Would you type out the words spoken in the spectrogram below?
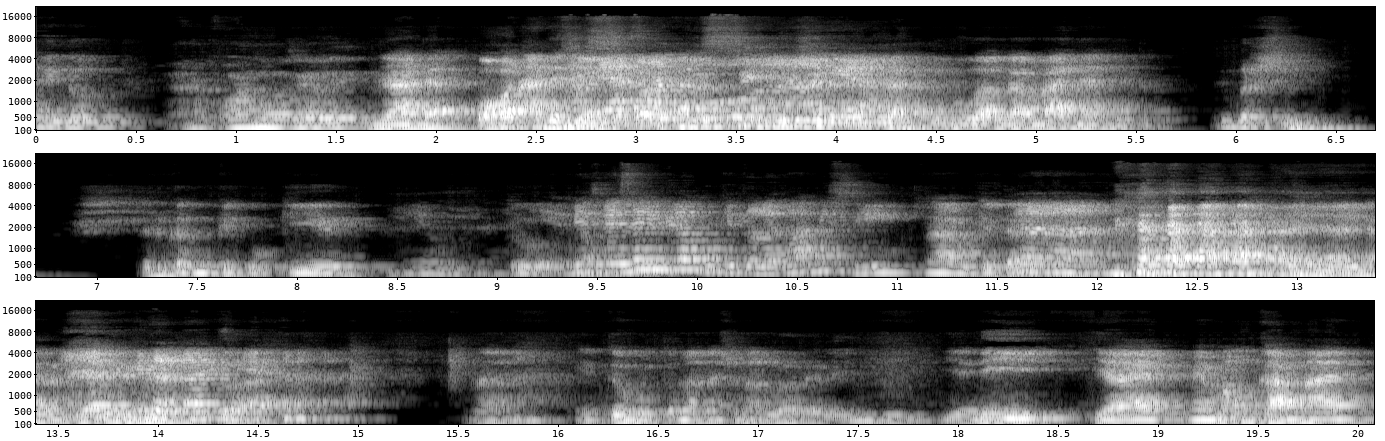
Gitu Ada pohon sekali. nggak ada. Pohon ada sih Iya, ada ada bersih, bersih, iya. Itu dua nggak banyak gitu. Itu bersih. Itu dekat bukit-bukit Iya. itu Iya, Biasa-biasa dibilang bukit teletabis sih. nah bukit Nah, ya dia bukit gitu lah ya. nah itu Taman Nasional Lore Lindu jadi ya memang karena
